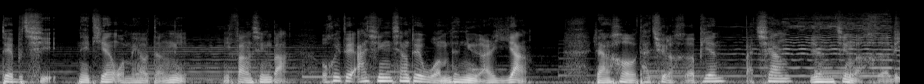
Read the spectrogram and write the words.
对不起，那天我没有等你。你放心吧，我会对阿星像对我们的女儿一样。”然后他去了河边，把枪扔进了河里。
